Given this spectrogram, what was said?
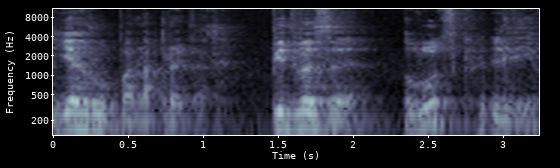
є група, наприклад, підвези Луцьк, Львів.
